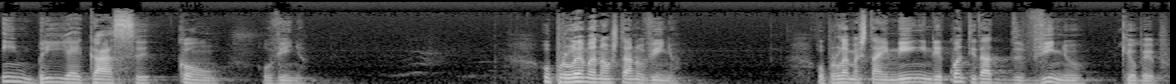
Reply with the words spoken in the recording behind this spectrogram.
embriagasse com o vinho. O problema não está no vinho. O problema está em mim e na quantidade de vinho que eu bebo.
